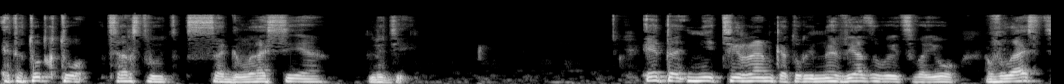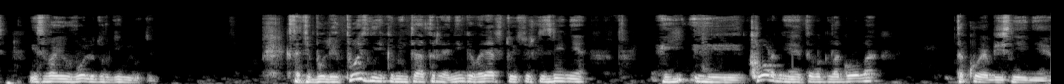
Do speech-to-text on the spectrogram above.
это тот, кто царствует согласия людей. Это не тиран, который навязывает свою власть и свою волю другим людям. Кстати, более поздние комментаторы, они говорят, что с точки зрения э, корня этого глагола, такое объяснение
